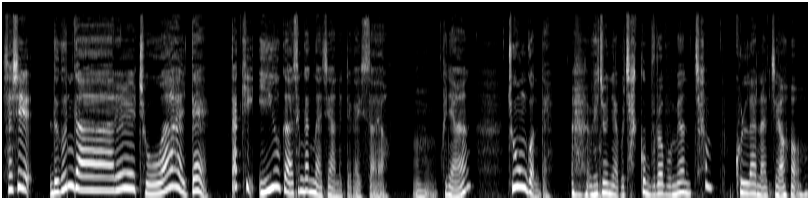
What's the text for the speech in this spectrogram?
사실 누군가를 좋아할 때 딱히 이유가 생각나지 않을 때가 있어요. 음, 그냥 좋은 건데. 왜 좋냐고 자꾸 물어보면 참 곤란하죠.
